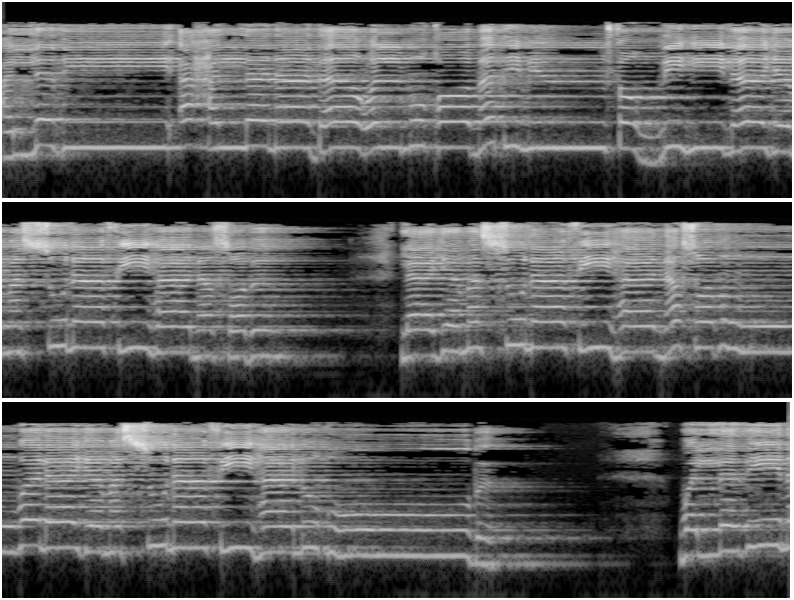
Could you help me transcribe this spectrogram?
الذي أحلنا دار المقامة من فضله لا يمسنا فيها نصب. لا يمسنا فيها نصب ولا يمسنا فيها لغوب. والذين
